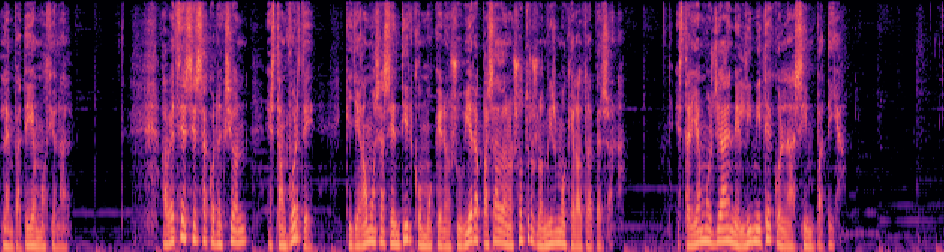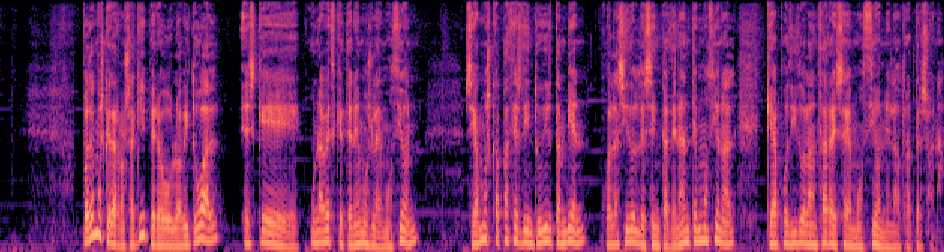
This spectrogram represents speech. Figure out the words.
la empatía emocional. A veces esa conexión es tan fuerte que llegamos a sentir como que nos hubiera pasado a nosotros lo mismo que a la otra persona. Estaríamos ya en el límite con la simpatía. Podemos quedarnos aquí, pero lo habitual es que una vez que tenemos la emoción, seamos capaces de intuir también cuál ha sido el desencadenante emocional que ha podido lanzar a esa emoción en la otra persona.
